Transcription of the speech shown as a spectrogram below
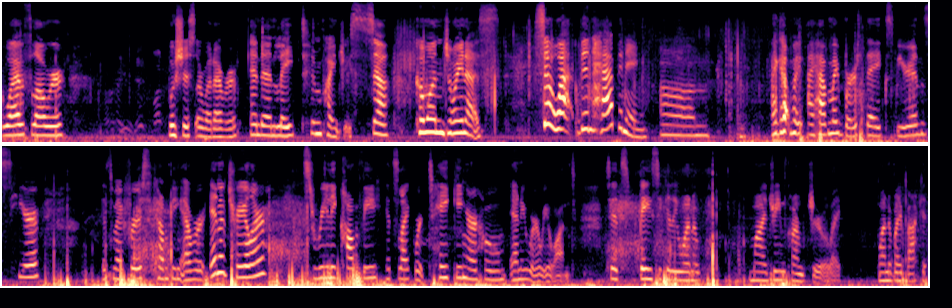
wildflower bushes or whatever and then lake and pine trees. So come on join us. So what been happening? Um I got my I have my birthday experience here. It's my first camping ever in a trailer. It's really comfy. It's like we're taking our home anywhere we want. So it's basically one of my dream come true, like one of my bucket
